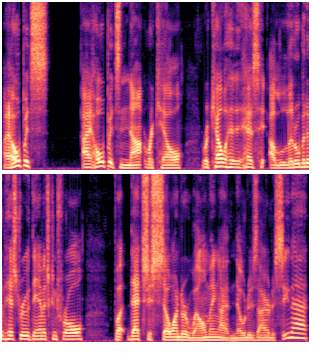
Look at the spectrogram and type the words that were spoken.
I hope it's I hope it's not Raquel. Raquel has a little bit of history with damage control, but that's just so underwhelming. I have no desire to see that.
